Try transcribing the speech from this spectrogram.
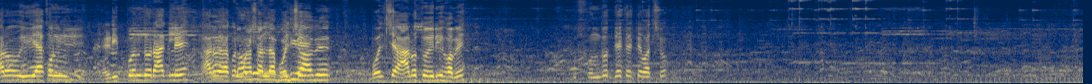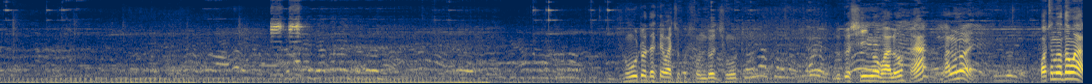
আরও ওই এখন হৃদপন্দ রাখলে আরও এখন মাসাল্লাহ বলছে হবে। বলছে আরও তৈরি হবে। খুব সুন্দর দেখতে পাচ্ছ। ঝুঁটও দেখতে পাচ্ছ খুব সুন্দর ঝুঁট। দুটো শিংও ভালো হ্যাঁ? ভালো নয়? পছন্দ তোমার?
